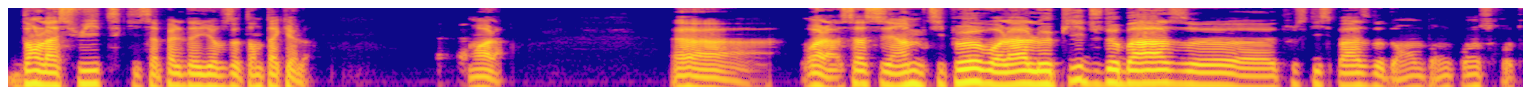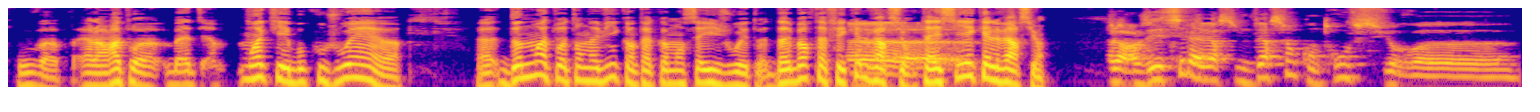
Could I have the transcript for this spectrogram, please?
dans la suite qui s'appelle Day of the Tentacle. Voilà. Euh, voilà, ça c'est un petit peu voilà le pitch de base, euh, tout ce qui se passe dedans. Donc on se retrouve après. Alors à toi, bah, moi qui ai beaucoup joué, euh, euh, donne-moi toi ton avis quand t'as commencé à y jouer. Toi, d'abord t'as fait quelle version? T'as essayé quelle version? Alors, j'ai essayé la version, une version qu'on trouve sur euh,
